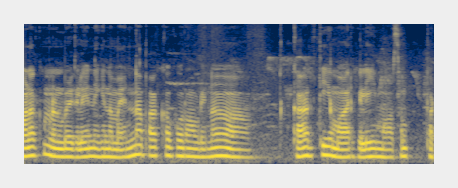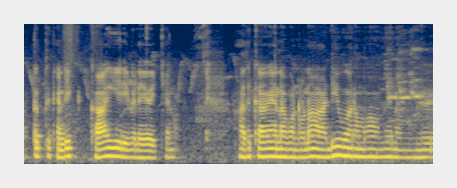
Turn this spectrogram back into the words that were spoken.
வணக்கம் நண்பர்களே இன்றைக்கி நம்ம என்ன பார்க்க போகிறோம் அப்படின்னா கார்த்திகை மார்கழி மாதம் பட்டத்துக்காண்டி காய்கறி விளைய வைக்கணும். அதுக்காக என்ன பண்ணுறோன்னா அடி உரமாக வந்து நம்ம வந்து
